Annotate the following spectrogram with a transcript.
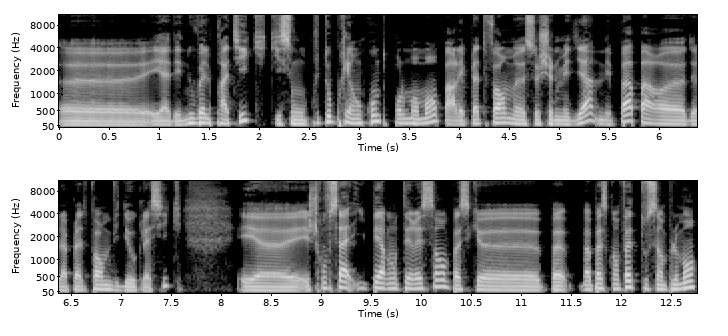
euh, et à des nouvelles pratiques qui sont plutôt pris en compte pour le moment par les plateformes euh, social media, mais pas par euh, de la plateforme vidéo classique. Et, euh, et je trouve ça hyper intéressant parce que bah, bah parce qu'en fait tout simplement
